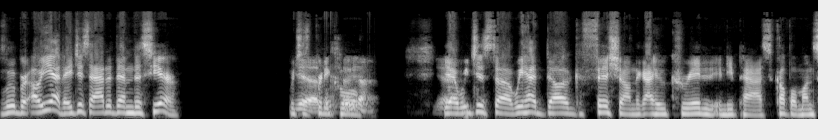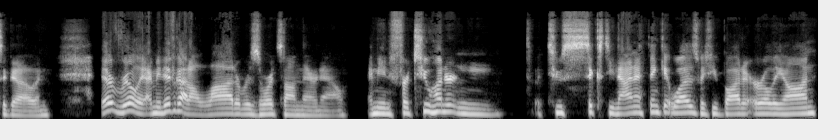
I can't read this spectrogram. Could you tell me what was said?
Bluebird. Oh yeah, they just added them this year, which Yeah, is pretty think so, cool. yeah. Yeah. we just uh, we had Doug Fish on, the guy who created Indy Pass, a couple months ago, and they're really, I mean, they've got a lot of resorts on there now. I mean, for 200 and 269, I think it was, if you bought it early on,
